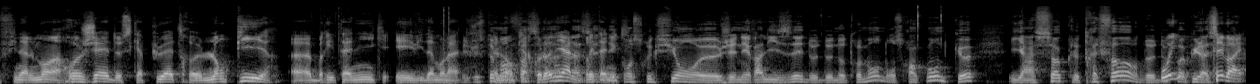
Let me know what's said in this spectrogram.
finalement un rejet de ce qu'a pu être l'empire britannique et évidemment l'empire colonial à, à britannique. Cette déconstruction généralisée de, notre monde, on se rend compte qu'il y a un socle très fort de, de oui, population. C'est vrai.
